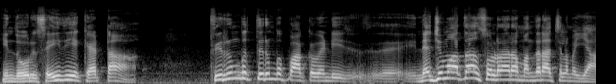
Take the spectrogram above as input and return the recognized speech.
இந்த ஒரு செய்தியை கேட்டால் திரும்ப திரும்ப பார்க்க வேண்டிய நிஜமாக தான் சொல்கிறாரா மந்தராச்சலம் ஐயா?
